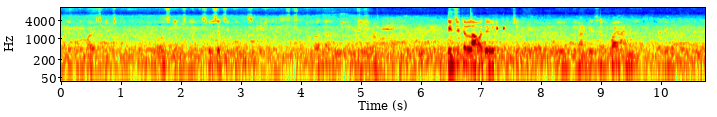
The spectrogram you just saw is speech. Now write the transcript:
వాళ్ళకి డిపాజిట్ స్కీమ్స్ కానీ లోన్ స్కీమ్స్ కానీ సోషల్ సెక్యూరిటీ స్కీమ్స్ కానీ తర్వాత ఈ డిజిటల్ లావాదేవీల గురించి ఇలాంటి సదుపాయాలను అందజేయడం జరుగుతుంది.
